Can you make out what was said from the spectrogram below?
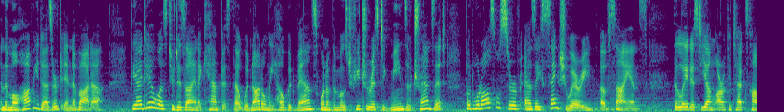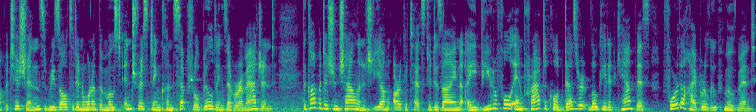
in the Mojave Desert in Nevada. The idea was to design a campus that would not only help advance one of the most futuristic means of transit, but would also serve as a sanctuary of science. The latest Young Architects competitions resulted in one of the most interesting conceptual buildings ever imagined. The competition challenged young architects to design a beautiful and practical desert located campus for the Hyperloop movement.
